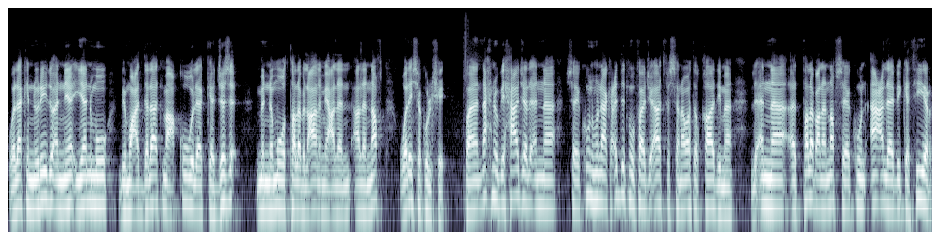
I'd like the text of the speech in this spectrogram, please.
ولكن نريد أن ينمو بمعدلات معقولة كجزء من نمو الطلب العالمي على على النفط وليس كل شيء فنحن بحاجة لأن سيكون هناك عدة مفاجآت في السنوات القادمة لأن الطلب على النفط سيكون أعلى بكثير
